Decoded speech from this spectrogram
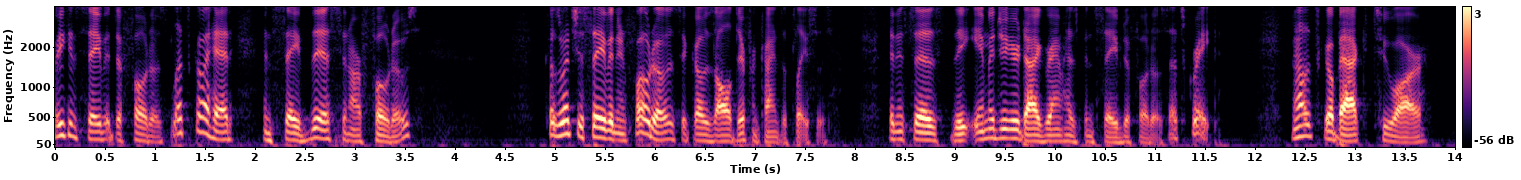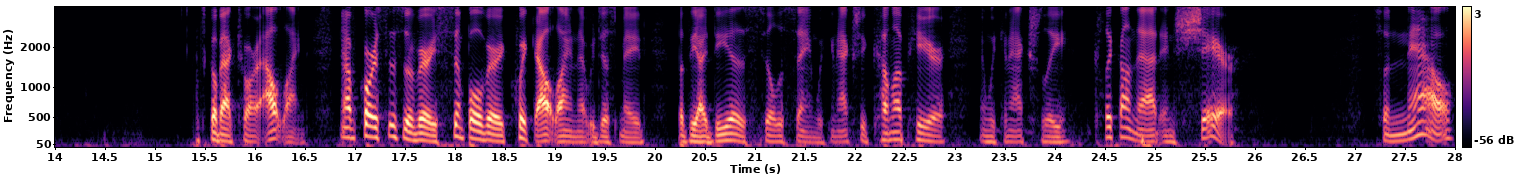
or you can save it to photos. Let's go ahead and save this in our photos. Because once you save it in photos, it goes all different kinds of places. And it says the image of your diagram has been saved to photos. That's great. Now let's go back to our let's go back to our outline. Now of course this is a very simple, very quick outline that we just made, but the idea is still the same. We can actually come up here and we can actually click on that and share. So now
